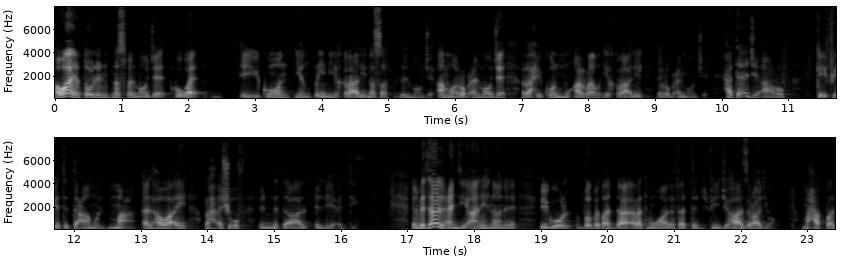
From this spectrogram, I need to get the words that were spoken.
هوائي طول نصف الموجة هو يكون ينطيني يقرا لي نصف للموجة، أما ربع الموجة راح يكون مؤرض يقرا لي لربع الموجة، حتى أجي أعرف كيفية التعامل مع الهوائي راح أشوف المثال اللي عندي. المثال اللي عندي أنا هنا يقول ضبطت دائرة موالفة في جهاز راديو. محطة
